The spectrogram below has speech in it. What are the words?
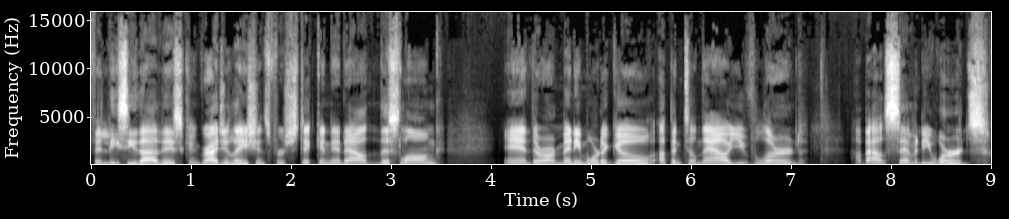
felicidades, congratulations for sticking it out this long. And there are many more to go. Up until now, you've learned about 70 words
